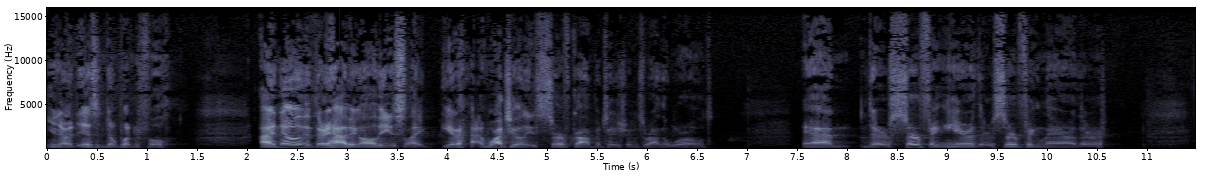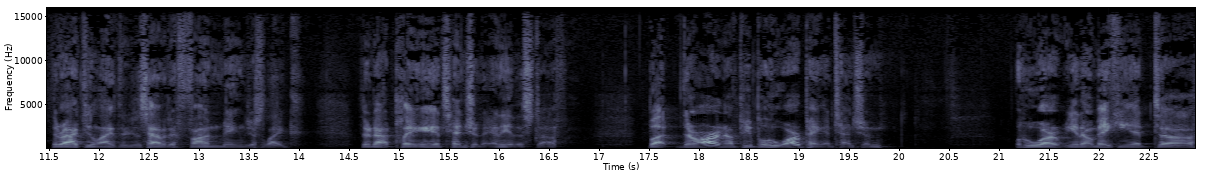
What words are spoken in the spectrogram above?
you know, it isn't a wonderful. I know that they're having all these, like, you know, I'm watching all these surf competitions around the world. And they're surfing here, they're surfing there, they're they're acting like they're just having fun, being just like they're not paying any attention to any of this stuff. But there are enough people who are paying attention, who are you know making it. Uh,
